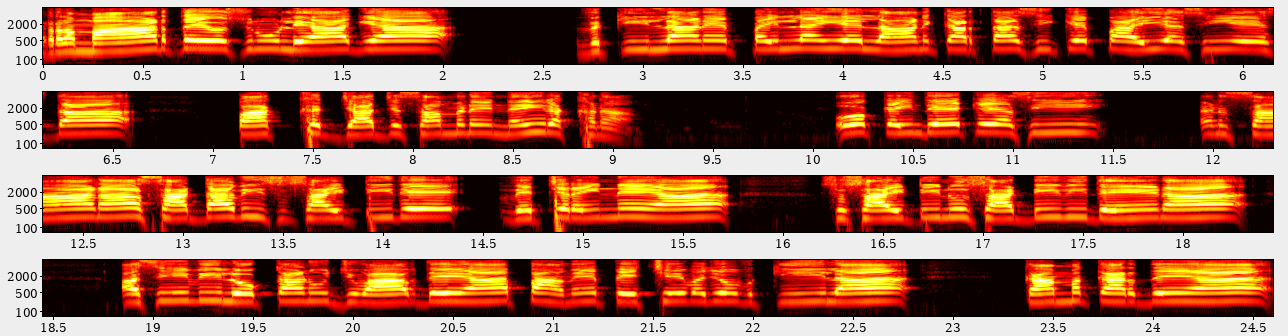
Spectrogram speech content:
ਰਿਮਾਂਡ ਤੇ ਉਸ ਨੂੰ ਲਿਆ ਗਿਆ। ਵਕੀਲਾਂ ਨੇ ਪਹਿਲਾਂ ਹੀ ਇਹ ਐਲਾਨ ਕਰਤਾ ਸੀ ਕਿ ਭਾਈ ਅਸੀਂ ਇਸ ਦਾ ਪੱਖ ਜੱਜ ਸਾਹਮਣੇ ਨਹੀਂ ਰੱਖਣਾ। ਉਹ ਕਹਿੰਦੇ ਕਿ ਅਸੀਂ ਇਨਸਾਨ ਆ, ਸਾਡਾ ਵੀ ਸੁਸਾਇਟੀ ਦੇ ਵਿੱਚ ਰਹਿੰਦੇ ਆ। ਸੁਸਾਇਟੀ ਨੂੰ ਸਾਡੀ ਵੀ ਦੇਣ ਆ। ਅਸੀਂ ਵੀ ਲੋਕਾਂ ਨੂੰ ਜਵਾਬ ਦੇ ਆ, ਭਾਵੇਂ ਪੇਛੇ ਵਜੋਂ ਵਕੀਲ ਆ, ਕੰਮ ਕਰਦੇ ਆ,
